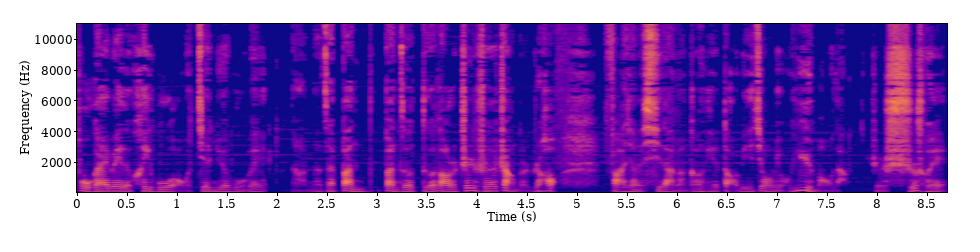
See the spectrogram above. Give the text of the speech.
不该背的黑锅我坚决不背啊！那在半半泽得到了真实的账本之后，发现了西大阪钢铁倒闭就是有预谋的，这是实锤。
